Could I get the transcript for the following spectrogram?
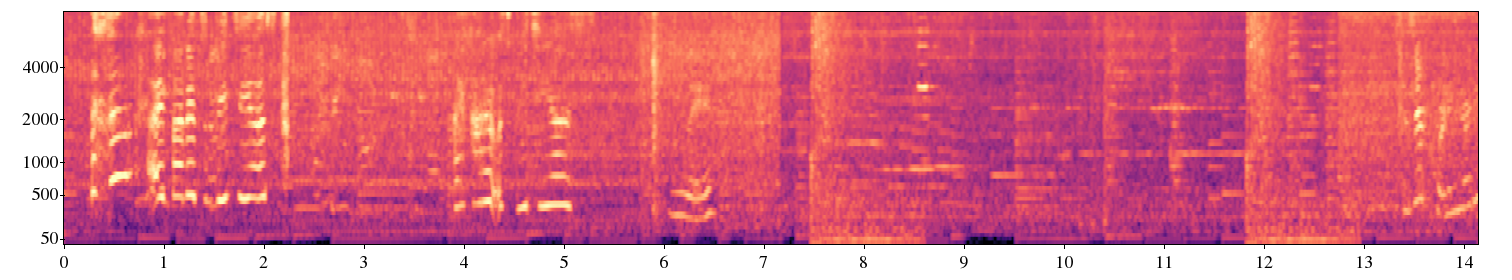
I thought it's BTS. I thought it was BTS. Anyway. Is the recording ready?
